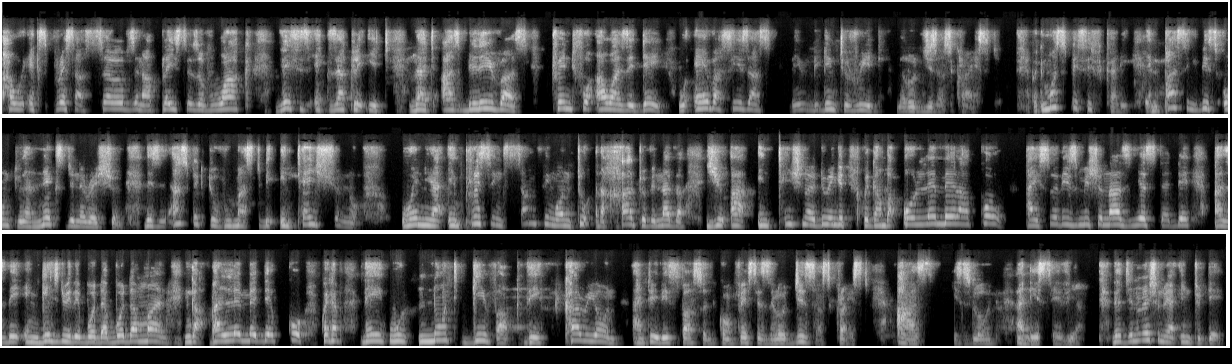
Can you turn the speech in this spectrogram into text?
how we express ourselves in our places of work, this is exactly it. That as believers, 24 hours a day, whoever sees us, they begin to read the Lord Jesus Christ. But more specifically, in passing this on to the next generation, there's an aspect of we must be intentional. When you are impressing something onto the heart of another, you are intentionally doing it. I saw these missionaries yesterday as they engaged with the boda boda man. They will not give up. They carry on until this person confesses the Lord Jesus Christ as his Lord and his Savior. The generation we are in today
